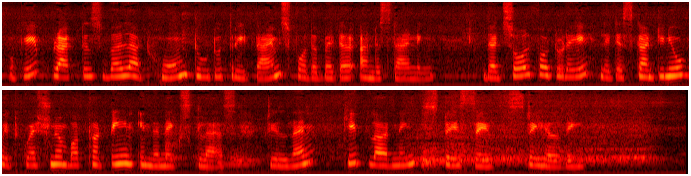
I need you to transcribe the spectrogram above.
okay practice well at home 2 to 3 times for the better understanding. That's all for today. Let us continue with question number 13 in the next class. Till then keep learning stay safe stay healthy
